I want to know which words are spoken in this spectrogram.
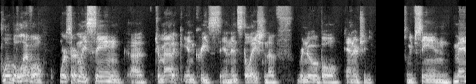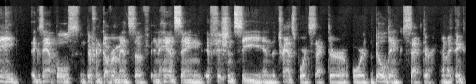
Global level, we're certainly seeing a dramatic increase in installation of renewable energy. We've seen many examples in different governments of enhancing efficiency in the transport sector or the building sector. And I think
